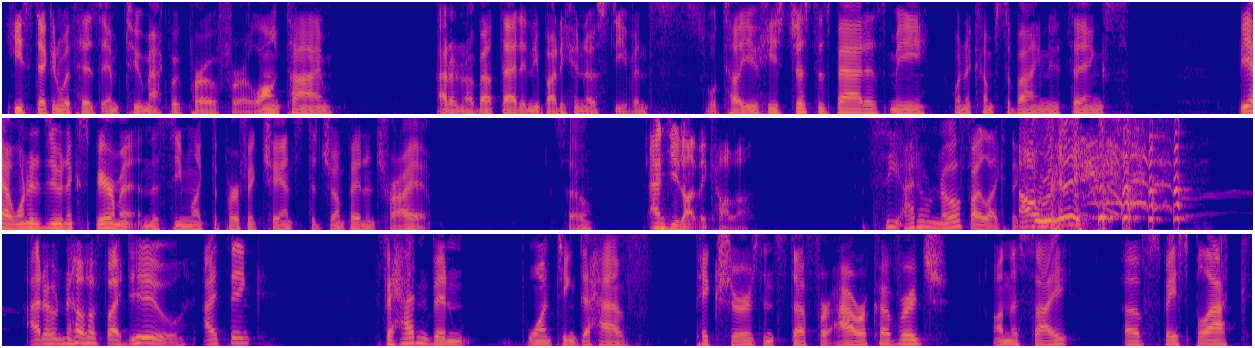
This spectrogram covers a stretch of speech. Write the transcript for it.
He's sticking with his M2 MacBook Pro for a long time. I don't know about that. Anybody who knows Stevens will tell you he's just as bad as me when it comes to buying new things. But yeah, I wanted to do an experiment, and this seemed like the perfect chance to jump in and try it. So, And you like the color. see, I don't know if I like the. Oh, color. really? I don't know if I do. I think if it hadn't been wanting to have pictures and stuff for our coverage on the site of Space Black,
